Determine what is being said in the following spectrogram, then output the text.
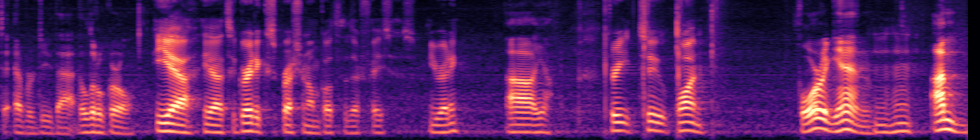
to ever do that, the little girl. Yeah, yeah, it's a great expression on both of their faces. You ready? Uh, yeah. Three, two, one. Four again. Mm-hmm. I'm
